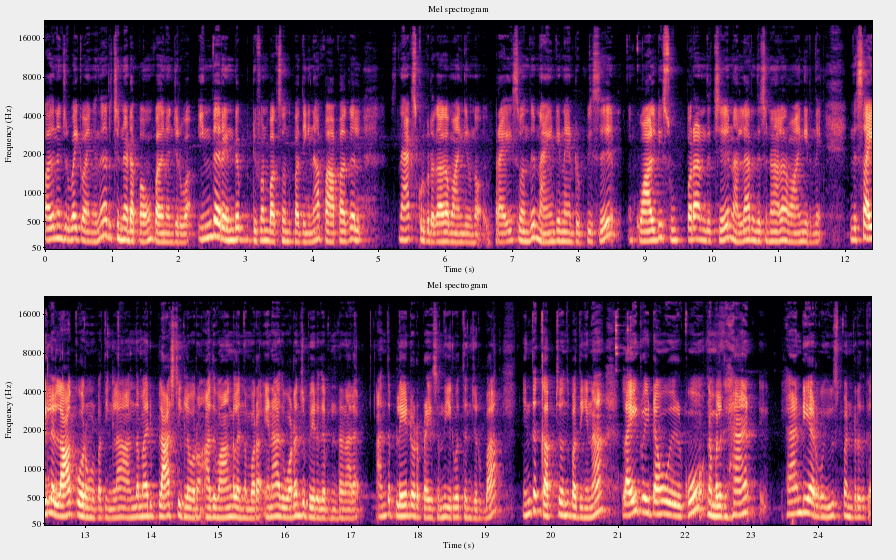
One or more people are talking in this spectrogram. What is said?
பதினஞ்சு ரூபாய்க்கு வாங்கியிருந்தேன். அது சின்ன டப்பாவும் பதினஞ்சு ரூபா. இந்த ரெண்டு டிஃபன் பாக்ஸ் வந்து பார்த்திங்கன்னா பாப்பாவுக்கு ஸ்நாக்ஸ் கொடுக்குறதுக்காக வாங்கியிருந்தோம். ப்ரைஸ் வந்து நைன்டி நைன் ருப்பீஸு குவாலிட்டி சூப்பராக இருந்துச்சு. நல்லா இருந்துச்சுனால வாங்கியிருந்தேன். இந்த சைடில் லாக் வரும் பார்த்தீங்களா அந்த மாதிரி பிளாஸ்டிக்கில் வரும். அது வாங்கலை இந்த முறை. ஏன்னா அது உடஞ்சி போயிடுது அப்படின்றனால. அந்த பிளேட்டோட ப்ரைஸ் வந்து இருபத்தஞ்சி ரூபா. இந்த கப்ஸ் வந்து பார்த்திங்கன்னா லைட் வெயிட்டாகவும் இருக்கும். நம்மளுக்கு ஹேண்ட் ஹேண்டியாக இருக்கும் யூஸ் பண்ணுறதுக்கு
